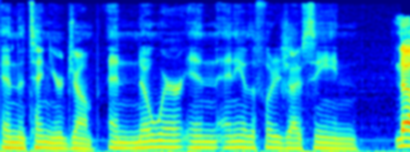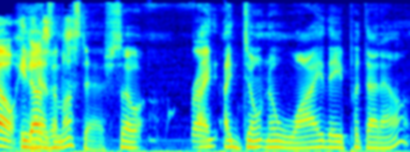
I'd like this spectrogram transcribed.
in the 10 year jump and nowhere in any of the footage I've seen No, he, he, doesn't. has a mustache. So Right. I, I don't know why they put that out.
